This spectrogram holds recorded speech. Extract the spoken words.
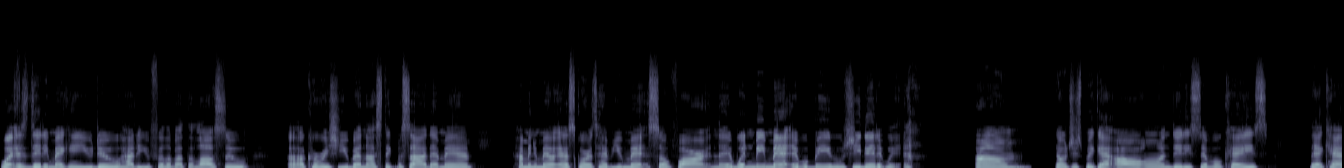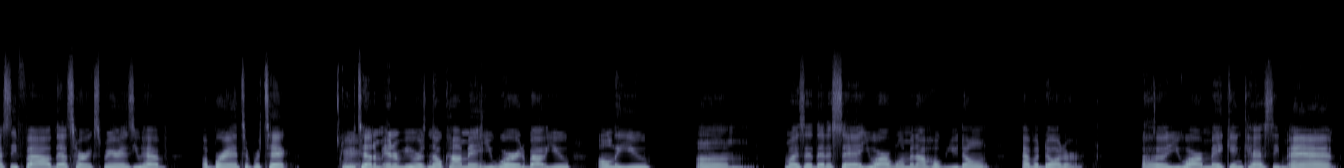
What is Diddy making you do? How do you feel about the lawsuit? Uh, Caresha, you better not stick beside that man. How many male escorts have you met so far? And it wouldn't be met. It would be who she did it with. um, don't you speak at all on Diddy's civil case that Cassie filed? That's her experience. You have a brand to protect. You tell them interviewers no comment. You worried about you, only you. Um, somebody said that is sad. You are a woman. I hope you don't have a daughter. Uh, you are making Cassie mad.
